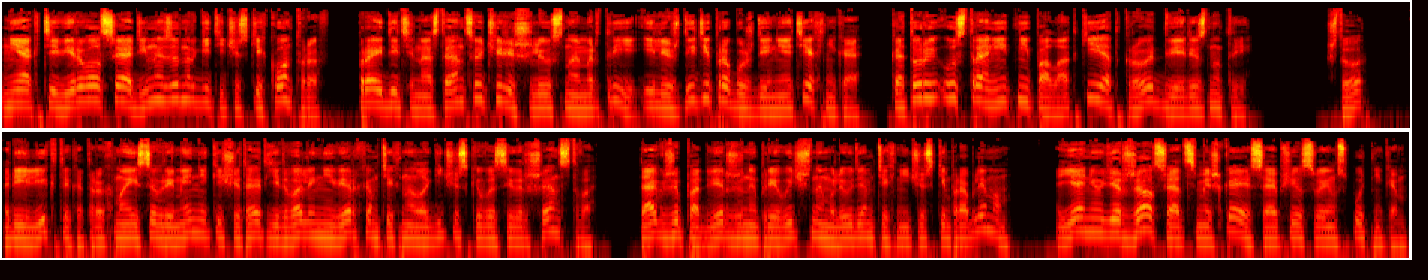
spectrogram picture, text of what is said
Не активировался один из энергетических контуров. Пройдите на станцию через шлюз номер 3 или ждите пробуждения техника который устранит неполадки и откроет дверь изнутри. Что? Реликты, которых мои современники считают едва ли не верхом технологического совершенства, также подвержены привычным людям техническим проблемам? Я не удержался от смешка и сообщил своим спутникам.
